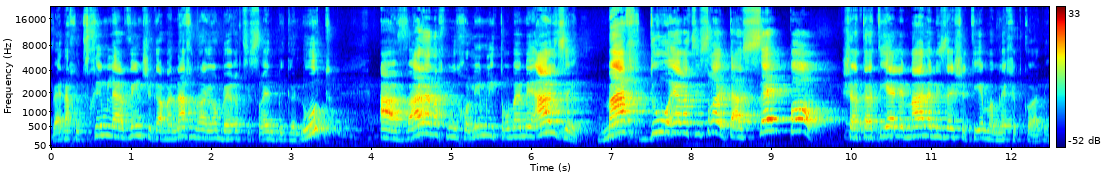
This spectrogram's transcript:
ואנחנו צריכים להבין שגם אנחנו היום בארץ ישראל בגלות, אבל אנחנו יכולים להתרומם מעל זה. מה אחדו ארץ ישראל? תעשה פה שאתה תהיה למעלה מזה, שתהיה ממלכת כהנים.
